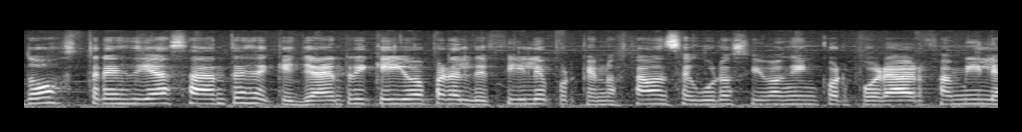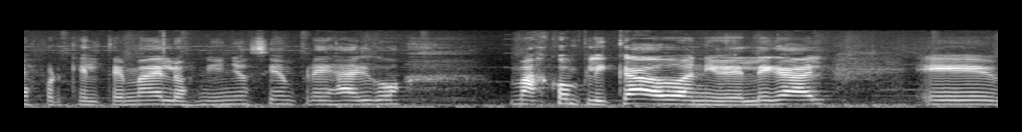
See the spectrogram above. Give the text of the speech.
dos, tres días antes de que ya Enrique iba para el desfile porque no estaban seguros si iban a incorporar familias, porque el tema de los niños siempre es algo más complicado a nivel legal. Eh,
